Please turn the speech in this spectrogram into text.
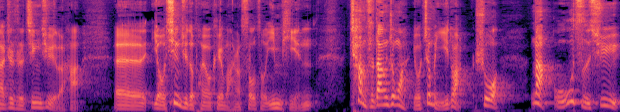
那这是京剧了哈，呃，有兴趣的朋友可以网上搜搜音频。唱词当中啊，有这么一段说：“那伍子胥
